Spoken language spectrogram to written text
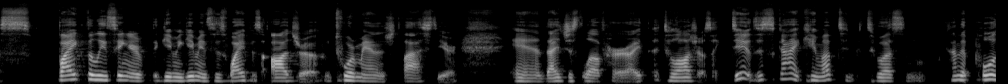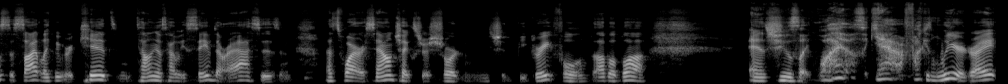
Spike, the lead singer of the Gimme Gimme. His wife is Audra, who tour managed last year. And I just love her. I, I told Audra, I was like, dude, this guy came up to, to us and kind of pulled us aside like we were kids and telling us how we saved our asses. And that's why our sound checks are short and we should be grateful and blah, blah, blah. And she was like, what? I was like, yeah, fucking weird, right?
